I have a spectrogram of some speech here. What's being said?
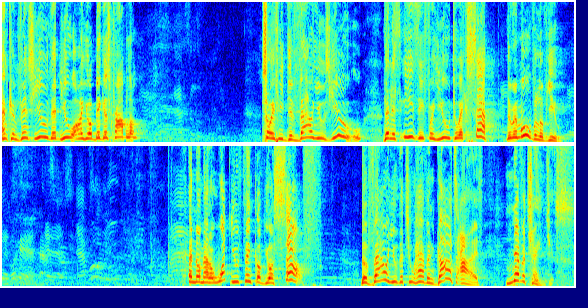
And convince you that you are your biggest problem. So if he devalues you, then it's easy for you to accept the removal of you. And no matter what you think of yourself, the value that you have in God's eyes never changes.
